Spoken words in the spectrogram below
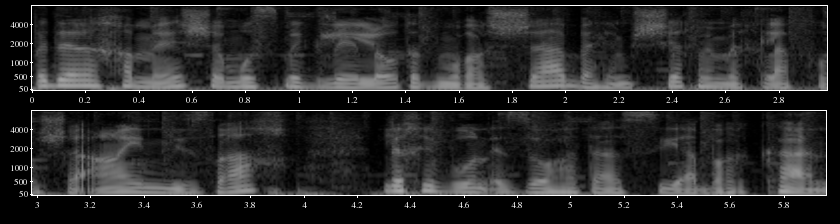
בדרך 5 עמוס מגלילות עד מורשה, בהמשך ממחלף ראש העין מזרח לכיוון אזור התעשייה ברקן.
